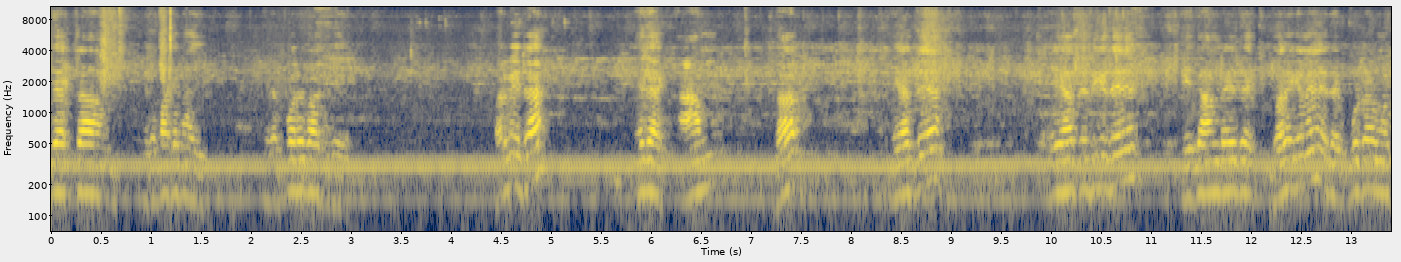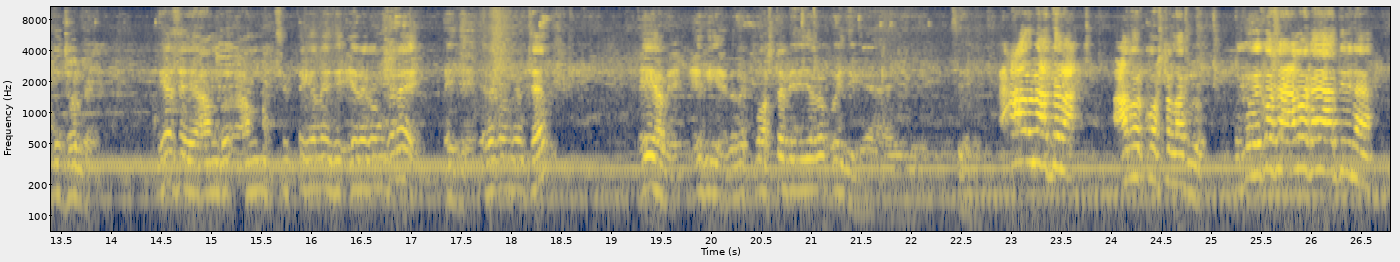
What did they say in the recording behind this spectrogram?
যে একটা, এটা পাকে নাই, এটা পরে পাকবে পারবে এটা? এই দেখ, আম ধর, এই হাতে এই হাতে দিকে দে, এই আমটা এই দেখ, ধরে এই দেখ, গোটার মধ্যে ঝরবে ঠিক আছে? আম আম ছিঁড়তে গেলে যে এরকম করে, এই যে এরকম করে ছেড় এই হবে, এদিকে, তাহলে কষ্টটা বেরিয়ে যাবে ওই দিকে আও না আবার কষ্ট লাগল। ওই- কষ্ট আমার গায়ে হাত না।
